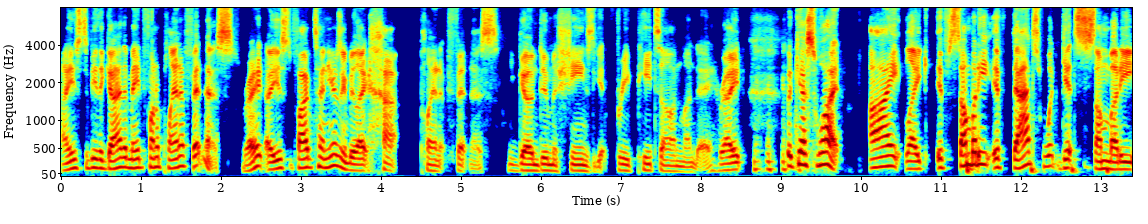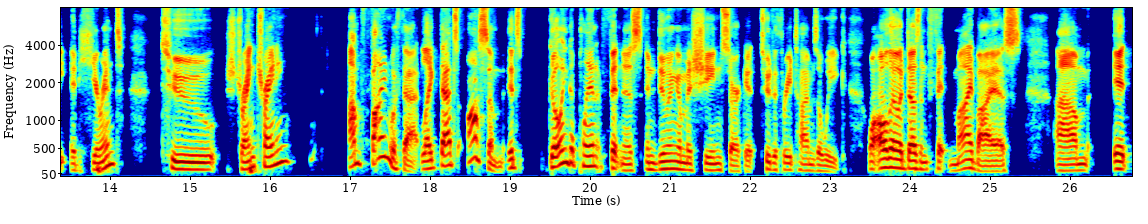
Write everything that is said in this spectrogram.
I used to be the guy that made fun of Planet Fitness, right? I used to five, 10 years ago be like, ha, Planet Fitness. You go and do machines to get free pizza on Monday, right? but guess what? I like if somebody, if that's what gets somebody adherent to strength training, I'm fine with that. Like, that's awesome. It's going to Planet Fitness and doing a machine circuit two to three times a week. Well, although it doesn't fit my bias, um, it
